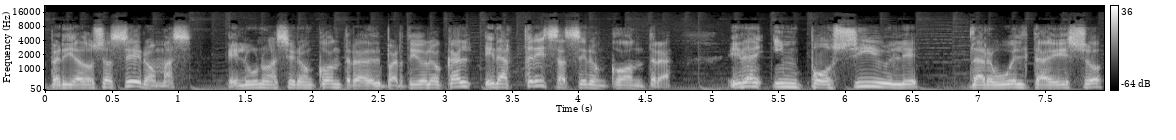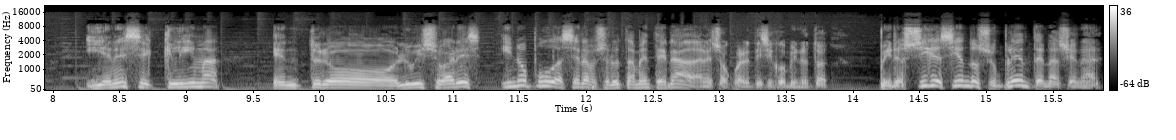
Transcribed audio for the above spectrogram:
perdía 2 a 0, más el 1 a 0 en contra del partido local, era 3 a 0 en contra. Era imposible dar vuelta a eso y en ese clima entró Luis Suárez y no pudo hacer absolutamente nada en esos 45 minutos. Pero sigue siendo suplente nacional,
